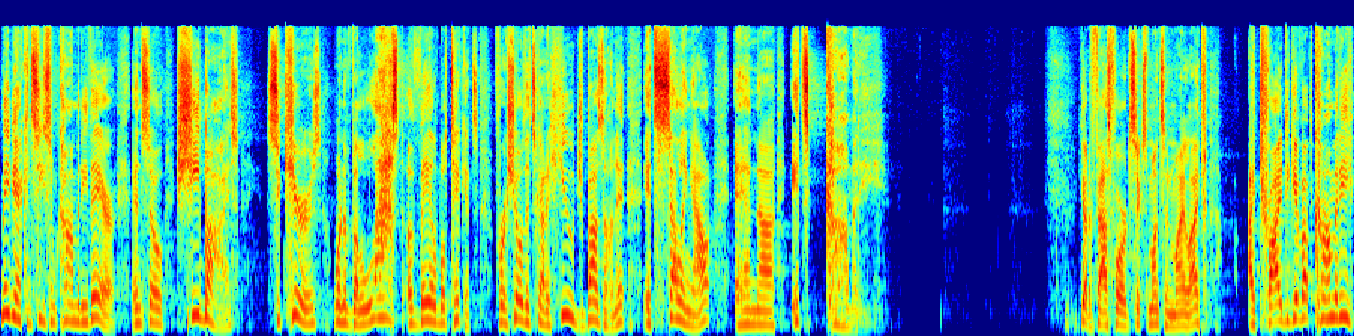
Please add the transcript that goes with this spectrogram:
maybe I can see some comedy there. And so she buys secures one of the last available tickets for a show that's got a huge buzz on it. It's selling out, and uh, it's comedy. You got to fast forward six months in my life. I tried to give up comedy,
